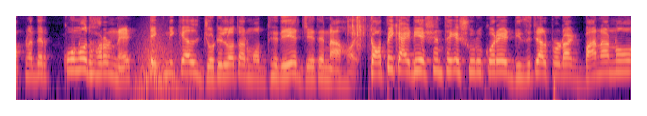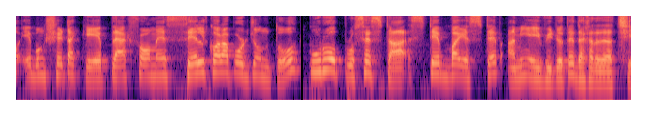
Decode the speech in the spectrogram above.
আপনাদের কোনো ধরনের টেকনিক্যাল জটিলতার মধ্যে দিয়ে যেতে না হয়। টপিক আইডিয়েশন থেকে শুরু করে ডিজিটাল প্রোডাক্ট বানানো এবং সেটাকে প্ল্যাটফর্মে সেল করা পর্যন্ত পুরো প্রসেসটা স্টেপ বাই স্টেপ আমি এই ভিডিওতে দেখাতে যাচ্ছি।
